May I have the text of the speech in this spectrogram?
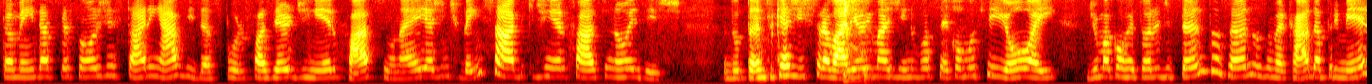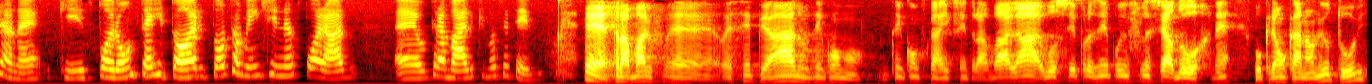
também das pessoas de estarem ávidas por fazer dinheiro fácil, né? E a gente bem sabe que dinheiro fácil não existe. Do tanto que a gente trabalha, eu imagino você como CEO aí de uma corretora de tantos anos no mercado, a primeira, né, que explorou um território totalmente inexplorado, é, o trabalho que você teve. É, trabalho é, é sempre árduo, não tem como não tem como ficar rico sem trabalho. Ah, ser, por exemplo, um influenciador, né? Vou criar um canal no YouTube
